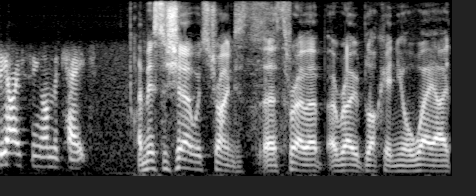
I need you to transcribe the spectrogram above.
the icing on the cake. And Mr. Sherwood's trying to uh, throw a, a roadblock in your way. I,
